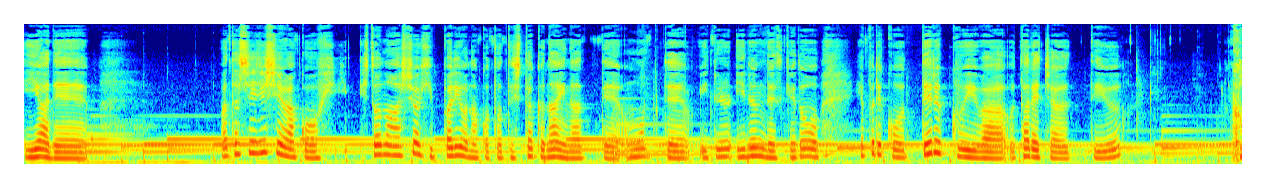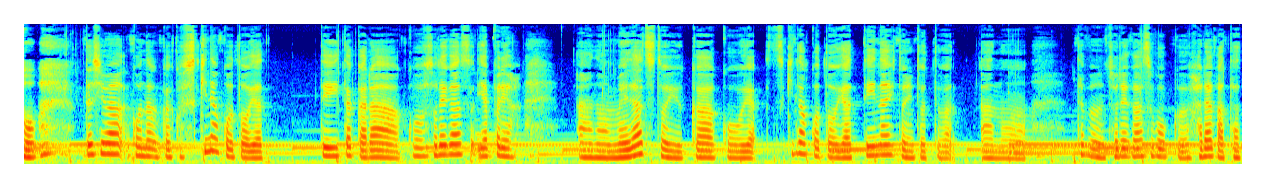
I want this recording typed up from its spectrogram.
嫌で私自身はこう人の足を引っ張るようなことってしたくないなって思っているいるんですけどやっぱりこう出る杭は打たれちゃうっていうこう私はこうなんかこう好きなことをやっていたからこうそれがやっぱりあの目立つというかこうや好きなことをやっていない人にとってはあの多分それがすごく腹が立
